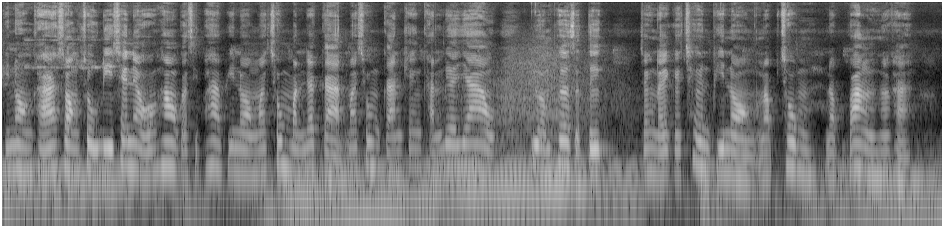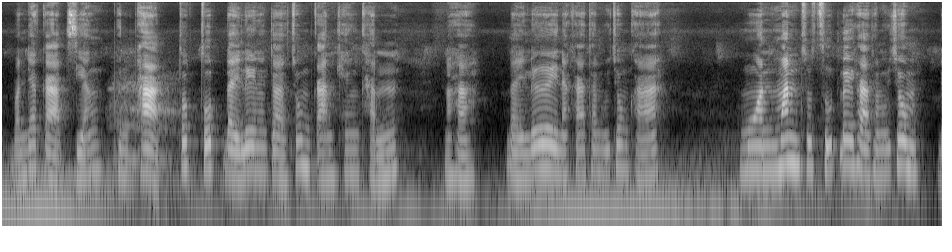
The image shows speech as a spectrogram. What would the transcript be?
พี่น้องคะส่องโชคดีชนแนลของเฮากับสิภาพี่น้องมาชมบรรยากาศมาชมการแข่งขันเรือยาวอยู่อำเภอสตึก จังไดก็เชิญพี่น้องรับชมรับฟังนะคะ บรรยากาศเสียงพื้นภาคสดๆได้เลยนะจ๊ะชมการแข่งขันนะคะได้เลยนะคะท่านผู้ชมคะมวนมั่นสุดๆเลยค่ะท่านผู้ชม แด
